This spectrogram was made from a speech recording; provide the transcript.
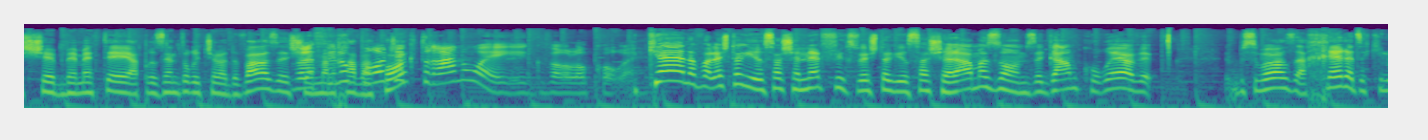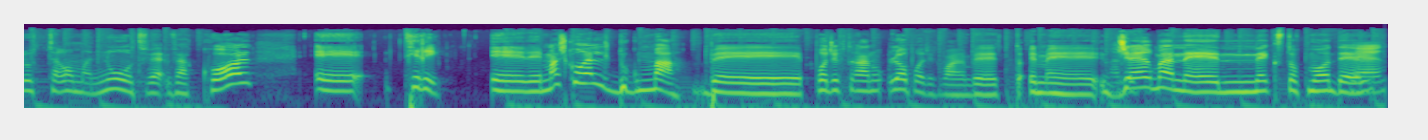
ש, שבאמת אה, הפרזנטורית של הדבר הזה, ואפילו שמנחה והכל. Project Runway כבר לא קורה. כן, אבל יש את הגרסה של נטפליקס ויש את הגרסה של אמזון, זה גם קורה, ובסופו של דבר זה אחרת, זה כאילו יותר אומנות ו- והכול. אה, תראי, אה, מה שקורה לדוגמה ב Project Runway, לא Project Runway, ב German Next Top Model, כן.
